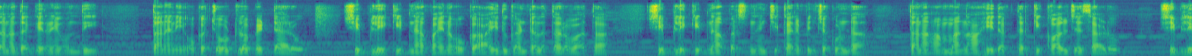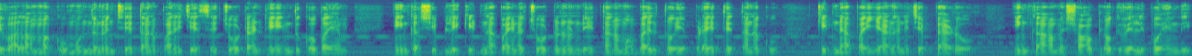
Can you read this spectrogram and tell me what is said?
తన దగ్గరనే ఉంది. తనని ఒక చోట్లో పెట్టారు. షిబ్లీ కిడ్నాప్ అయిన ఒక ఐదు గంటల తర్వాత షిబ్లీ కిడ్నాపర్స్ నుంచి కనిపించకుండా తన అమ్మ నాహిద్ అఖ్తర్కి కాల్ చేశాడు. షిబ్లీ వాళ్ళ అమ్మకు ముందు నుంచే తను పనిచేసే చోటు అంటే ఎందుకో భయం. ఇంకా షిబ్లీ కిడ్నాప్ అయిన చోటు నుండి తన మొబైల్తో ఎప్పుడైతే తనకు కిడ్నాప్ అయ్యాడని చెప్పాడో ఇంకా ఆమె షాక్లోకి వెళ్ళిపోయింది.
